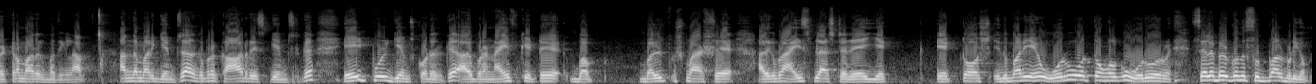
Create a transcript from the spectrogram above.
வெட்டுற மாதிரி இருக்குது பார்த்தீங்களா அந்த மாதிரி கேம்ஸ் அதுக்கப்புறம் கார் ரேஸ் கேம்ஸ் இருக்குது எயிட் பூல் கேம்ஸ் கூட இருக்குது அதுக்கப்புறம் நைஃப் கிட்டு பப் பல்ப் ஸ்மாஷு அதுக்கப்புறம் ஐஸ் பிளாஸ்டரு எக் எக்டோஷ் இது மாதிரி ஒரு ஒருத்தவங்களுக்கும் ஒரு ஒரு சில பேருக்கு வந்து ஃபுட்பால் பிடிக்கும்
